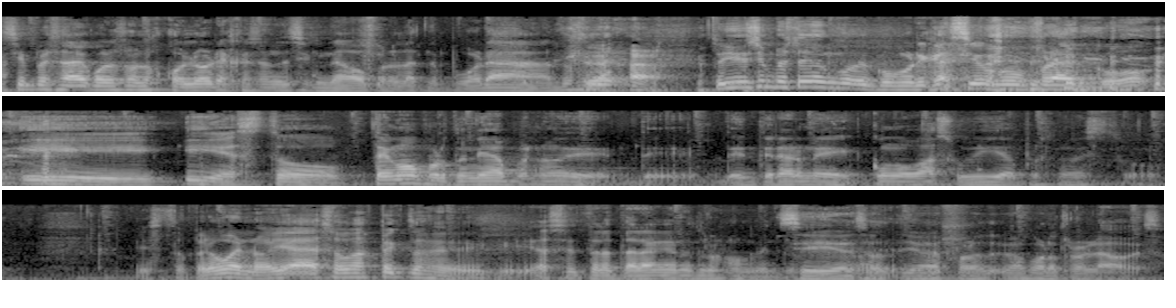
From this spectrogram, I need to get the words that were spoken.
Siempre sabe cuáles son los colores que se han designado para la temporada. Entonces, entonces yo siempre estoy en, co- en comunicación con Franco y, y esto, tengo oportunidad, pues, ¿no? De, de- de enterarme de cómo va su vida, pues, ¿no? Esto, esto. Pero bueno, ya son aspectos que ya se tratarán en otros momentos. Sí, ¿no? eso ya va por, va por otro lado eso.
